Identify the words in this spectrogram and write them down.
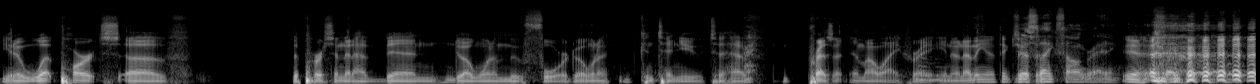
you know, what parts of the person that I've been do I want to move forward? Do I want to continue to have Right. present in my life? Right. You know what I mm-hmm. mean? I think Just that's a- like songwriting. yeah.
